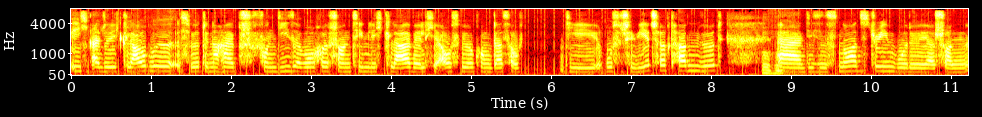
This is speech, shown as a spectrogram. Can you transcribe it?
ich, also ich glaube, es wird innerhalb von dieser Woche schon ziemlich klar, welche Auswirkungen das auf die russische Wirtschaft haben wird. Mhm. Äh, dieses Nord Stream wurde ja schon,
